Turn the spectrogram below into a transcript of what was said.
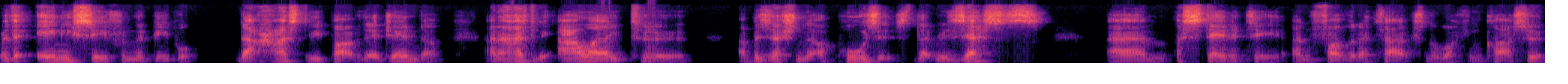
without any say from the people. That has to be part of the agenda, and it has to be allied to a position that opposes, that resists um, austerity and further attacks on the working class. Who,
